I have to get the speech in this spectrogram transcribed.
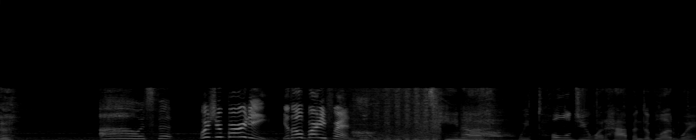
Eh? Oh, it's the. Where's your birdie? Your little birdie friend. Tina, we told you what happened to Bloodwing.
